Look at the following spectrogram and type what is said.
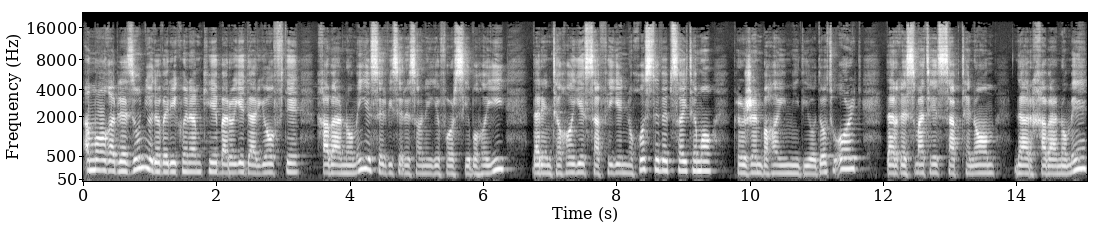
اما قبل از اون یادآوری کنم که برای دریافت خبرنامه سرویس رسانه فارسی باهایی در انتهای صفحه نخست وبسایت ما persianbahaimedia.org در قسمت ثبت نام در خبرنامه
